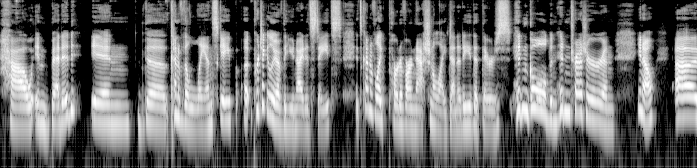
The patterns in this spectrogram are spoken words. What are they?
how embedded in the kind of the landscape, uh, particularly of the United States, it's kind of like part of our national identity that there's hidden gold and hidden treasure and you know uh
